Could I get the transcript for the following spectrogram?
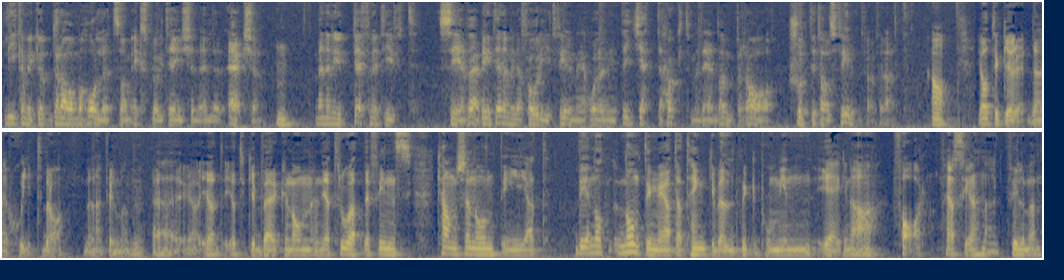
lika mycket åt dramahållet som exploitation eller action. Mm. Men den är ju definitivt sevärd. Det är inte en av mina favoritfilmer. Jag håller den inte jättehögt, men det är ändå en bra 70-talsfilm framförallt. Ja, jag tycker den är skitbra. Den här filmen. Mm. Eh, Jag, jag, jag tycker verkligen om den. Jag tror att det finns kanske någonting i att det är något, någonting med att jag tänker väldigt mycket på min egna far när jag ser den här filmen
